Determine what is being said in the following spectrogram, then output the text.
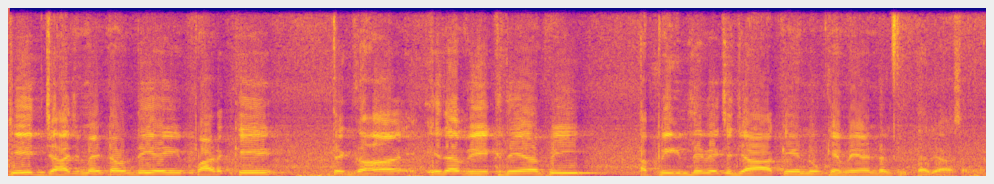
ਜੇ ਜੱਜਮੈਂਟ ਆਉਂਦੀ ਹੈ ਪੜ੍ਹ ਕੇ ਤੇ ਗਾਂ ਇਹਦਾ ਵੇਖਦੇ ਆਂ ਵੀ ਅਪੀਲ ਦੇ ਵਿੱਚ ਜਾ ਕੇ ਇਹਨੂੰ ਕਿਵੇਂ ਹੈਂਡਲ ਕੀਤਾ ਜਾ ਸਕਦਾ।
